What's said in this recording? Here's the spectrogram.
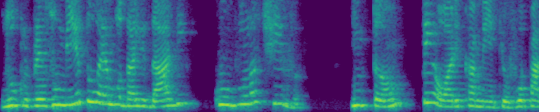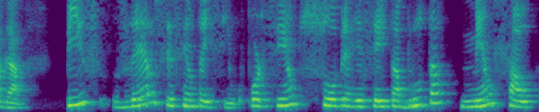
lucro presumido é modalidade cumulativa. Então, teoricamente, eu vou pagar PIS 0,65% sobre a receita bruta mensal,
